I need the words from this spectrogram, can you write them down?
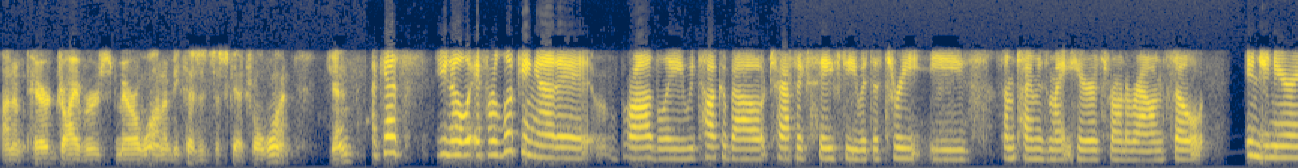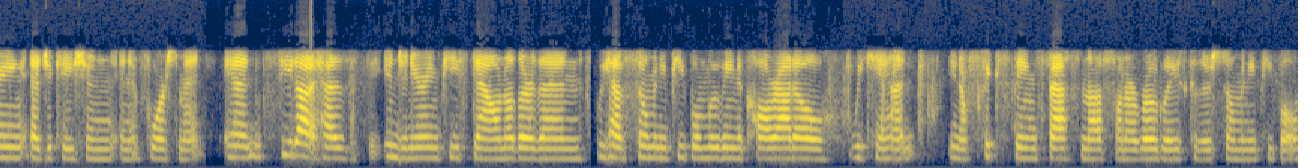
on impaired drivers marijuana because it's a Schedule One. Jen? I guess you know, if we're looking at it broadly, we talk about traffic safety with the three E's, sometimes might hear thrown around. So, engineering, education, and enforcement. And CDOT has the engineering piece down, other than we have so many people moving to Colorado, we can't, you know, fix things fast enough on our roadways because there's so many people.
